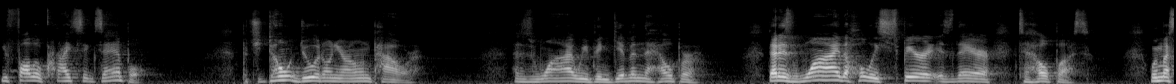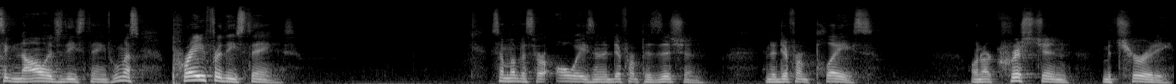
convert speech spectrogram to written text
You follow Christ's example, but you don't do it on your own power. That is why we've been given the helper. That is why the Holy Spirit is there to help us. We must acknowledge these things. We must pray for these things. Some of us are always in a different position, in a different place on our Christian maturity.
